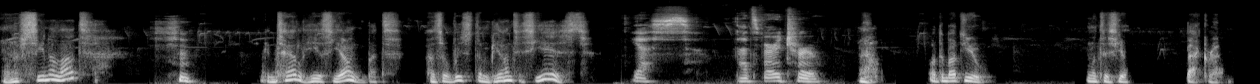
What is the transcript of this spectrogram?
you have seen a lot. I can tell he is young, but has a wisdom beyond his years. yes, that's very true. Now, what about you? What is your background?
